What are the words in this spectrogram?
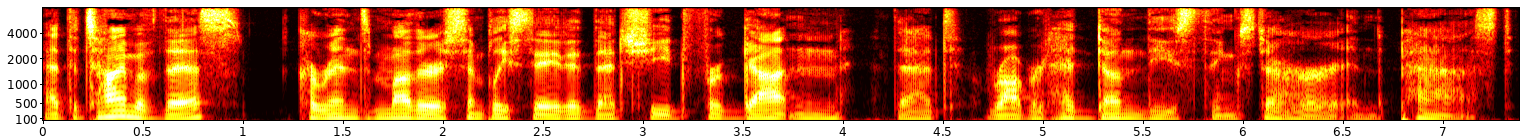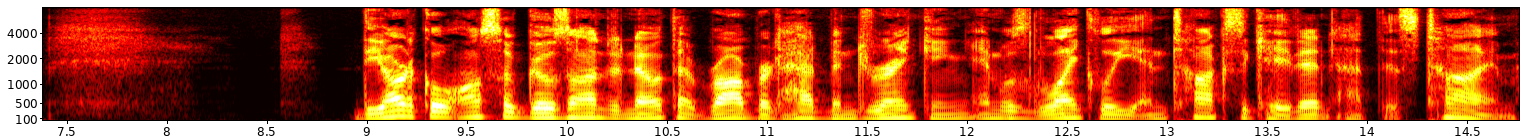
At the time of this, Corinne's mother simply stated that she'd forgotten that Robert had done these things to her in the past. The article also goes on to note that Robert had been drinking and was likely intoxicated at this time.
